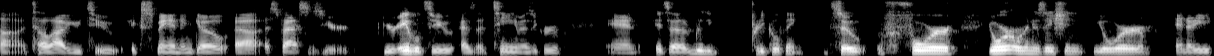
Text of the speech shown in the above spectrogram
uh, to allow you to expand and go uh, as fast as you're you're able to as a team, as a group, and it's a really pretty cool thing. So for your organization, your entity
